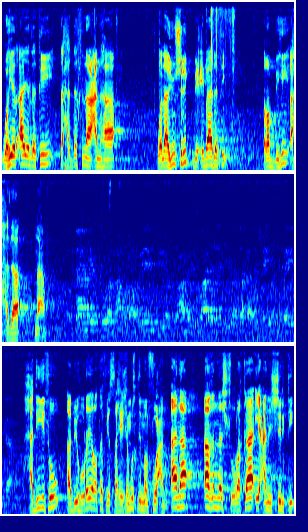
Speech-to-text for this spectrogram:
وهي الآية التي تحدثنا عنها ولا يشرك بعبادة ربه أحدا. نعم. حديث أبي هريرة في صحيح مسلم مرفوعا. أنا أغنى الشركاء عن الشرك.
